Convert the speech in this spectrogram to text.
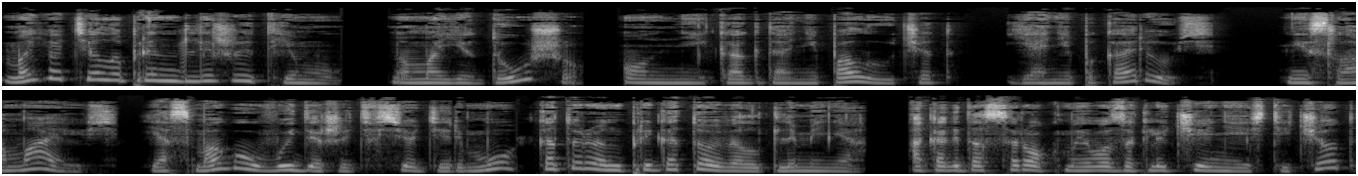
мое тело принадлежит ему, но мою душу он никогда не получит. Я не покорюсь, не сломаюсь. Я смогу выдержать все дерьмо, которое он приготовил для меня. А когда срок моего заключения истечет,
